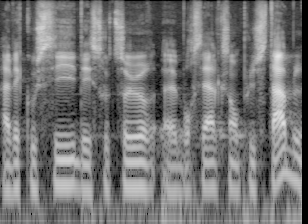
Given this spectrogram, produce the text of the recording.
avec aussi des structures euh, boursières qui sont plus stables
